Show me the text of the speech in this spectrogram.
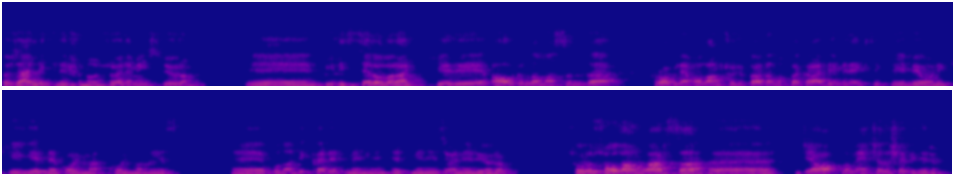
özellikle şunu söylemek istiyorum. Ee, bilişsel olarak geri algılamasında problem olan çocuklarda mutlaka demir eksikliği B12 yerine koyma, koymalıyız. Ee, buna dikkat etmeni, etmenizi öneriyorum. Sorusu olan varsa e, cevaplamaya çalışabilirim.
